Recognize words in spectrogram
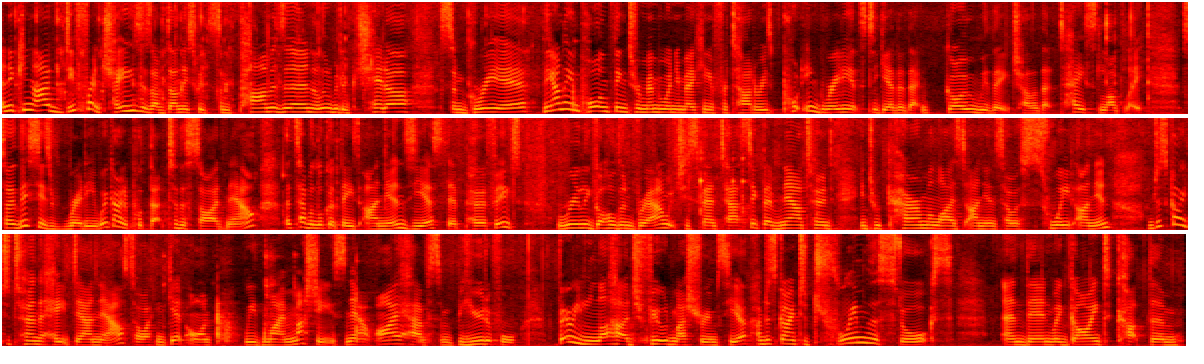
And you can add different cheeses. I've done this with some Parmesan, a little bit of cheddar, some Gruyere. The only important thing to remember when you're making a frittata is put ingredients together that go with each other, that taste lovely. So this is ready. We're going to put that to the side now. Let's have a look at these onions. Yes, they're perfect. Really golden brown, which is fantastic. They've now turned into a caramelized onion, so a sweet onion. I'm just going to turn the heat down now so I can get on with my mushies. Now, I have some beautiful very large field mushrooms here. I'm just going to trim the stalks and then we're going to cut them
